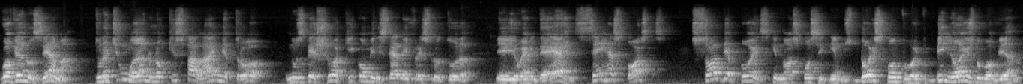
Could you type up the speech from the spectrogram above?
O governo Zema, durante um ano, não quis falar em metrô, nos deixou aqui com o Ministério da Infraestrutura e o MDR sem respostas. Só depois que nós conseguimos 2,8 bilhões do governo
